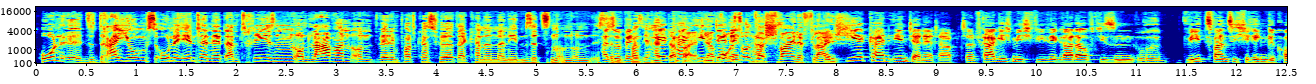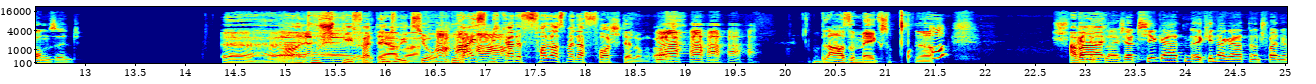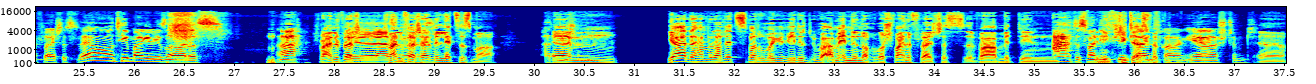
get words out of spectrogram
Ohne äh, drei Jungs ohne Internet am Tresen und labern und wer den Podcast hört, der kann dann daneben sitzen und, und ist Also dann wenn quasi ihr halb kein dabei. ja, wo Internet ist unser habt. Schweinefleisch? Wenn ihr kein Internet habt, dann frage ich mich, wie wir gerade auf diesen W20 Ring gekommen sind. äh, Oh, du Spielverderber. Intuition. Du reißt mich gerade voll aus meiner Vorstellung raus. Blase Max. Ja. Schweinefleisch. Ja, Tiergarten, äh, Kindergarten und Schweinefleisch, das wäre auch noch ein Thema gewesen, aber das. Ah, Schweinefleisch, Schweinefleisch das. hatten wir letztes Mal. Ähm, ja, da haben wir doch letztes Mal drüber geredet, über am Ende noch über Schweinefleisch. Das war mit den. Ach, das waren die den vier Kitas kleinen. Fragen. Ja, stimmt. äh,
